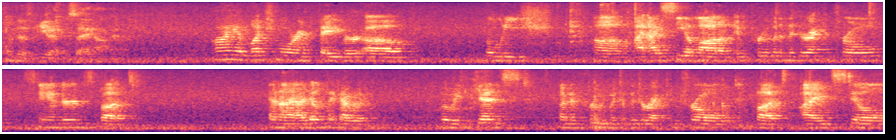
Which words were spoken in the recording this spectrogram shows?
what does you have to say on it? I am much more in favor of the leash. Um, I, I see a lot of improvement in the direct control standards, but, and I, I don't think I would vote against an improvement of the direct control, but I still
